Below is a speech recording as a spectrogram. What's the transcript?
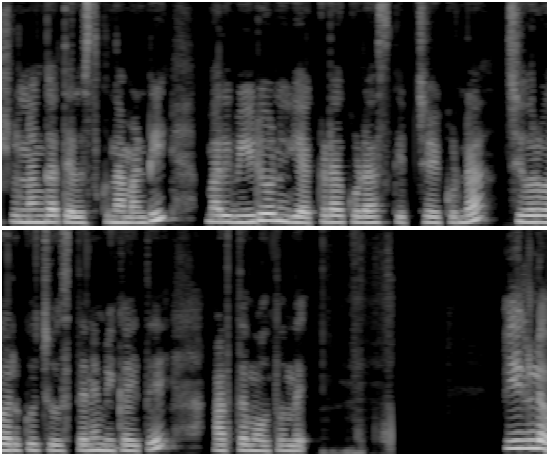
క్షుణ్ణంగా తెలుసుకుందామండి. మరి వీడియోని ఎక్కడా కూడా స్కిప్ చేయకుండా చివరి వరకు చూస్తేనే మీకైతే అర్థమవుతుంది. వీరిలో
